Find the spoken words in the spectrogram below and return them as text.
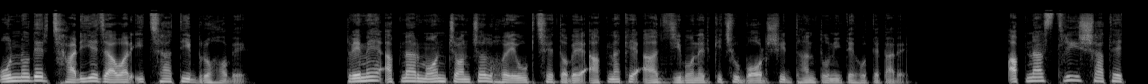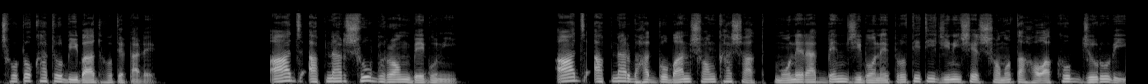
অন্যদের ছাড়িয়ে যাওয়ার ইচ্ছা তীব্র হবে। প্রেমে আপনার মন চঞ্চল হয়ে উঠছে তবে আপনাকে আজ জীবনের কিছু বড় সিদ্ধান্ত নিতে হতে পারে। আপনার স্ত্রীর সাথে ছোটখাটো বিবাদ হতে পারে। আজ আপনার শুভ রং বেগুনি। আজ আপনার ভাগ্যবান সংখ্যা সাত। মনে রাখবেন জীবনে প্রতিটি জিনিসের সমতা হওয়া খুব জরুরি,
